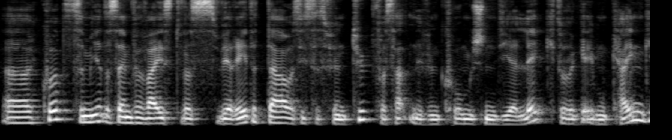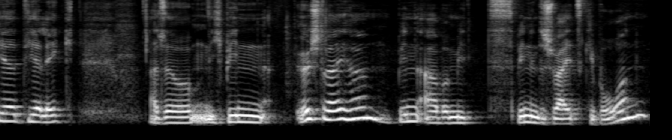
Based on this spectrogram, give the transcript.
äh, kurz zu mir, dass einfach weißt, was wir reden da, was ist das für ein Typ, was hat denn für einen komischen Dialekt oder eben keinen Dialekt. Also ich bin Österreicher, bin aber mit, bin in der Schweiz geboren,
